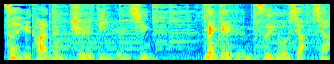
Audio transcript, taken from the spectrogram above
在于它能直抵人心，能给人自由想象，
